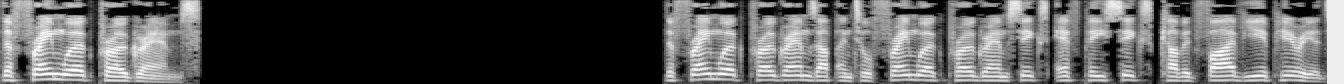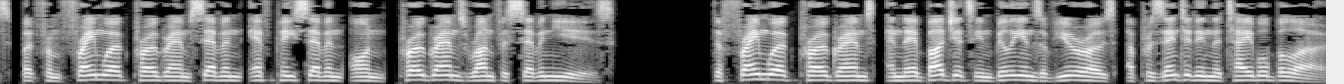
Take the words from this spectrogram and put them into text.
The framework programs The framework programs up until Framework Program 6 FP6 covered five-year periods, but from Framework Program 7 FP7 on, programs run for seven years. The framework programs, and their budgets in billions of euros, are presented in the table below.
